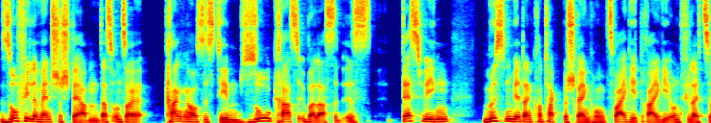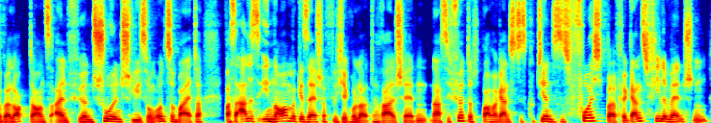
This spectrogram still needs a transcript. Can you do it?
so viele Menschen sterben, dass unser Krankenhaussystem so krass überlastet ist. Deswegen müssen wir dann Kontaktbeschränkungen, 2G, 3G und vielleicht sogar Lockdowns einführen, Schulenschließungen und so weiter, was alles enorme gesellschaftliche Kollateralschäden nach sich führt. Das brauchen wir gar nicht diskutieren. Das ist furchtbar für ganz viele Menschen,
